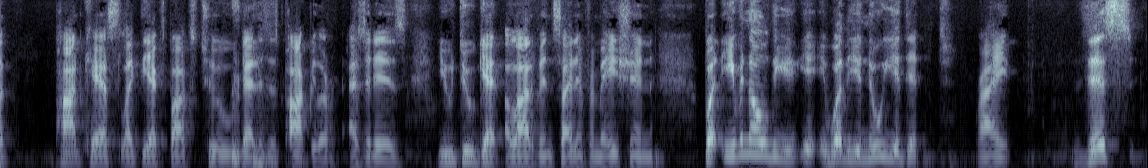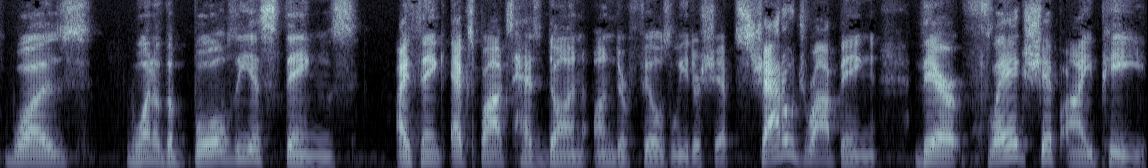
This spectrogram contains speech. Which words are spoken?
a podcast like the Xbox 2 that is as popular as it is, you do get a lot of inside information. But even though the whether you knew you didn't, right? This was one of the ballsiest things I think Xbox has done under Phil's leadership. Shadow dropping their flagship IP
